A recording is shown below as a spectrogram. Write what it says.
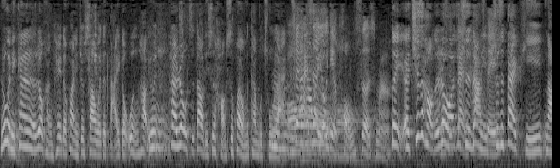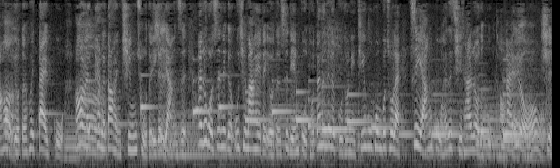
如果你看到那个肉很黑的话，你就稍微的打一个问号，因为它的肉质到底是好是坏，我们看不出来。所以还是要有一点红色，是吗？对，呃，其实好的肉啊，就是让你就是带皮，然后有的会带骨，然后呢看得到很清楚的一个样子。那如果是那个乌漆麻黑的有的是连骨头，但是那个骨头你几乎分不出来是羊骨还是其他肉的骨头。哎呦，是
